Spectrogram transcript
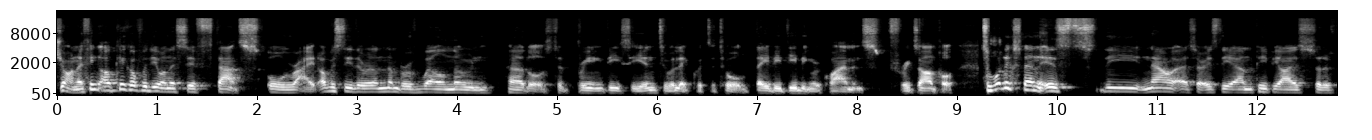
John, I think I'll kick off with you on this if that's all right. Obviously, there are a number of well known hurdles to bringing DC into illiquids at all, daily dealing requirements, for example. To what extent is the now, uh, sorry, is the um, PPI's sort of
